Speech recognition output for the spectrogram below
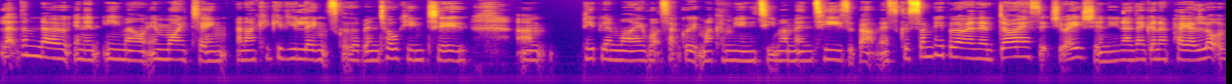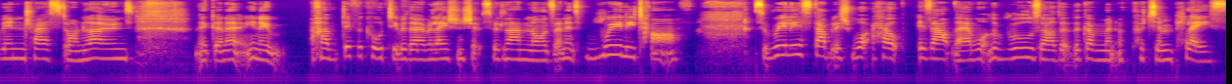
let them know in an email in writing. And I could give you links because I've been talking to, um, people in my WhatsApp group, my community, my mentees about this because some people are in a dire situation. You know, they're going to pay a lot of interest on loans. They're going to, you know, have difficulty with their relationships with landlords and it's really tough. So really establish what help is out there, what the rules are that the government have put in place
